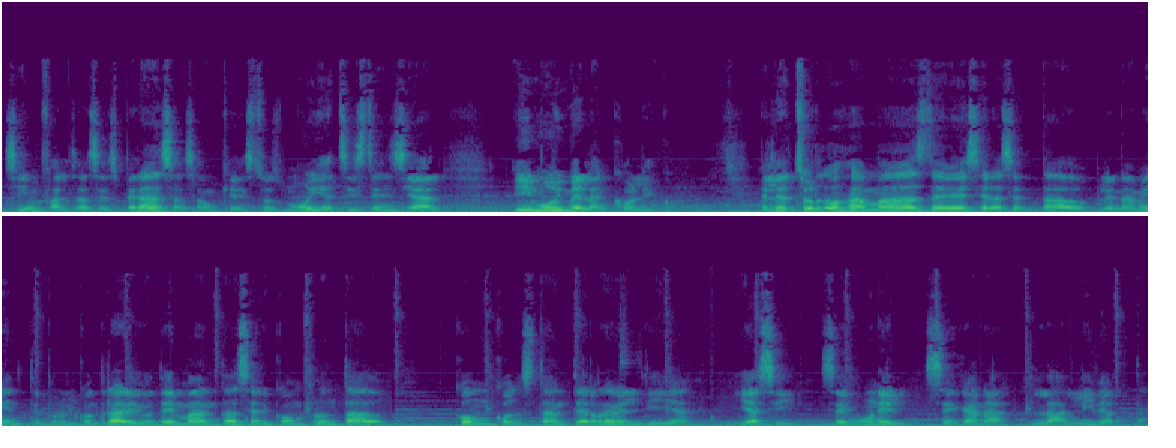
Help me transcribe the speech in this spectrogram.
sin falsas esperanzas, aunque esto es muy existencial y muy melancólico. El absurdo jamás debe ser aceptado plenamente, por el contrario, demanda ser confrontado con constante rebeldía y así, según él, se gana la libertad.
